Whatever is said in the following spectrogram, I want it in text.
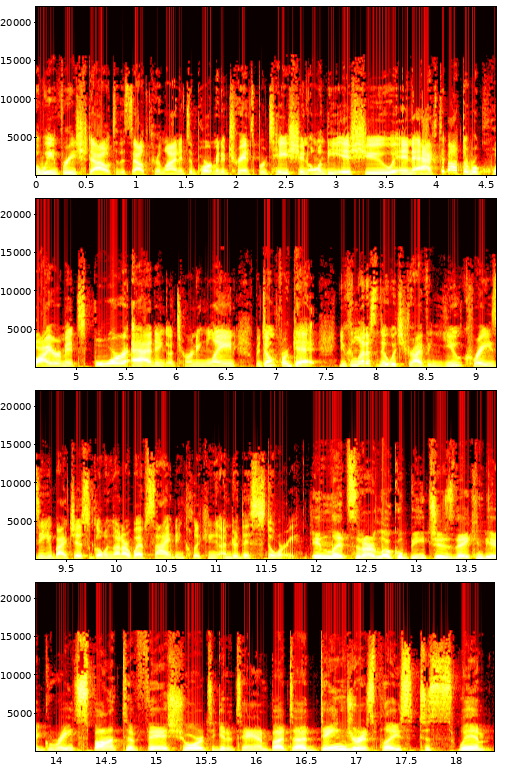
Uh, we've reached out to the South Carolina Department of Transportation on the issue and asked about the requirements for adding a turning lane. But don't forget, you can let us know what's driving you crazy by just going on our website and clicking under this story. Inlets in our local beaches, they can be a great spot to fish or to get a tan, but a dangerous place to swim.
